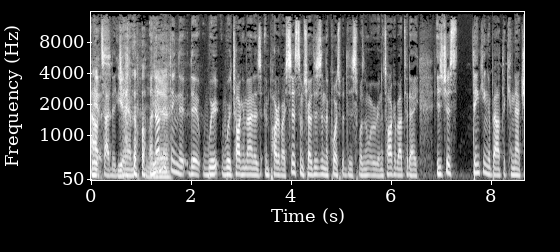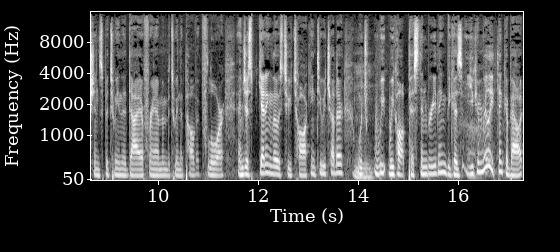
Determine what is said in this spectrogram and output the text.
outside the yeah. gym. Another Yeah. thing that, that we're we're talking about is and part of our system. Sorry, this is in the course, but this wasn't what we were going to talk about today. Is just thinking about the connections between the diaphragm and between the pelvic floor and just getting those two talking to each other which mm. we, we call it piston breathing because you can really think about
